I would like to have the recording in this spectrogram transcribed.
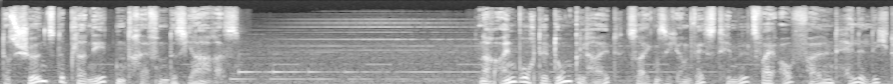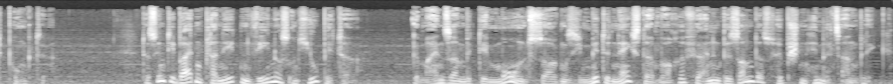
Das schönste Planetentreffen des Jahres. Nach Einbruch der Dunkelheit zeigen sich am Westhimmel zwei auffallend helle Lichtpunkte. Das sind die beiden Planeten Venus und Jupiter. Gemeinsam mit dem Mond sorgen sie Mitte nächster Woche für einen besonders hübschen Himmelsanblick.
